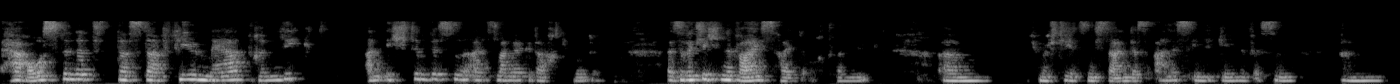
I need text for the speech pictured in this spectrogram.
herausfindet, dass da viel mehr drin liegt an echtem Wissen, als lange gedacht wurde. Also wirklich eine Weisheit auch drin liegt. Ähm, ich möchte jetzt nicht sagen, dass alles indigene Wissen ähm,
